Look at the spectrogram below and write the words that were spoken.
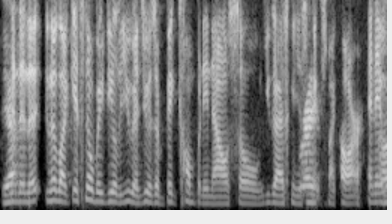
Yeah. And then they, and they're like, it's no big deal to you guys. You guys are a big company now, so you guys can just Right. fix my car. And it, Oh,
